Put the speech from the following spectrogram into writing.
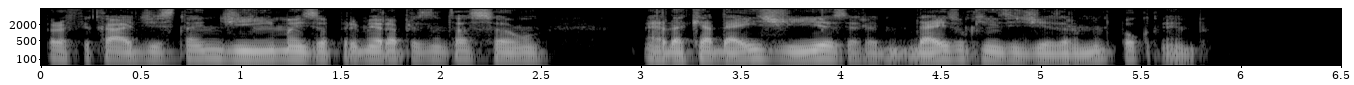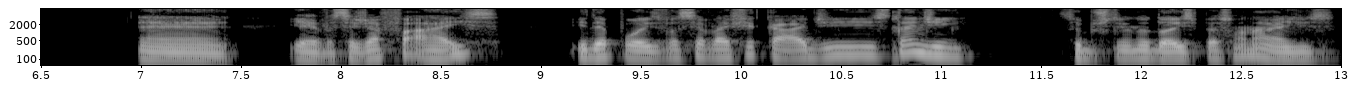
para ficar de stand-in, mas a primeira apresentação é daqui a 10 dias, era 10 ou 15 dias, era muito pouco tempo. É, e aí você já faz, e depois você vai ficar de stand-in, substituindo dois personagens.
